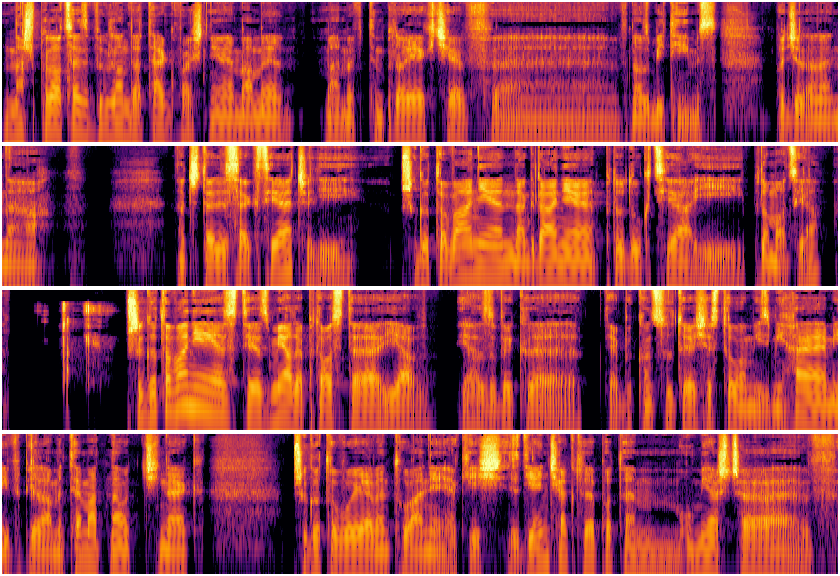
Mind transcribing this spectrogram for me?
Nasz proces wygląda tak właśnie, mamy, mamy w tym projekcie w, w Nozbe Teams podzielone na na cztery sekcje, czyli przygotowanie, nagranie, produkcja i promocja. Tak. Przygotowanie jest, jest w miarę proste. Ja, ja zwykle jakby konsultuję się z Tobą i z Michałem i wybieramy temat na odcinek. Przygotowuję ewentualnie jakieś zdjęcia, które potem umieszczę w,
